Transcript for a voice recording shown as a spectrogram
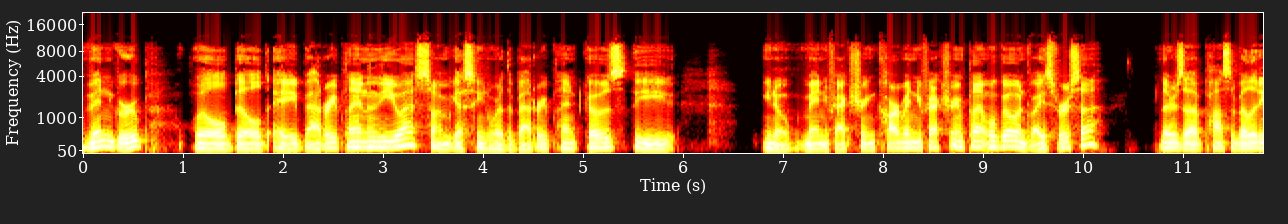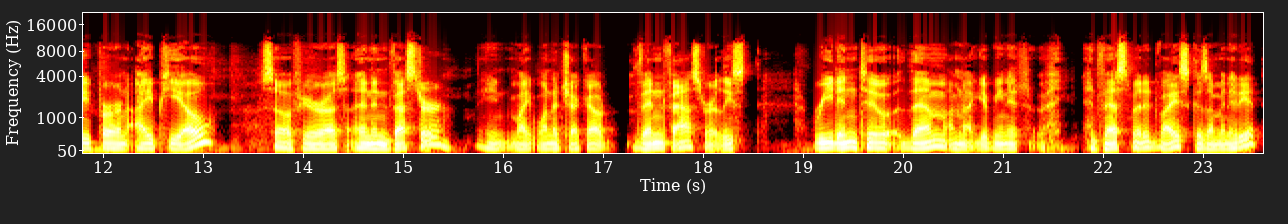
Vingroup will build a battery plant in the US. So I'm guessing where the battery plant goes, the, you know, manufacturing car manufacturing plant will go and vice versa. There's a possibility for an IPO. So if you're a, an investor, you might want to check out VinFast or at least read into them. I'm not giving it investment advice because I'm an idiot.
